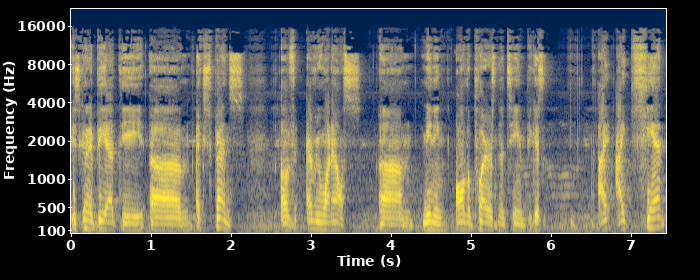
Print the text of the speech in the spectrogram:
is going to be at the um, expense of everyone else, um, meaning all the players in the team, because I, I can't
